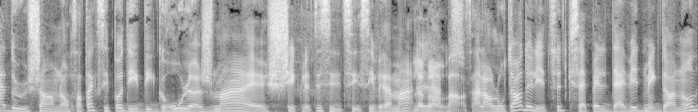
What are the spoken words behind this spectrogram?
à deux chambres. Là, on s'entend que c'est pas des, des gros logements euh, chics. C'est vraiment La la, base. base. Alors, l'auteur de l'étude, qui s'appelle David McDonald,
